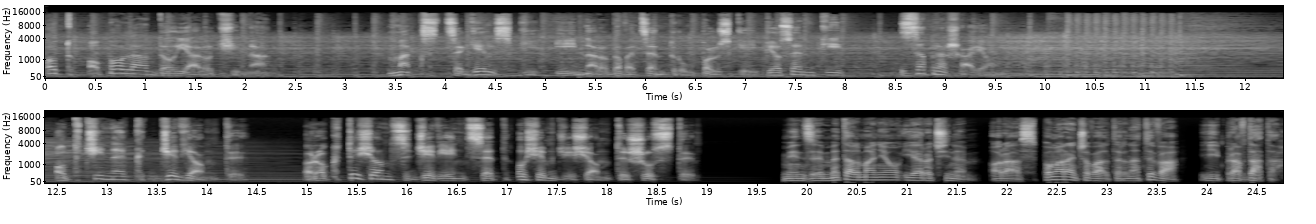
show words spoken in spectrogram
Od Opola do Jarocina. Max Cegielski i Narodowe Centrum Polskiej Piosenki zapraszają. Odcinek dziewiąty. Rok 1986. Między Metalmanią i Jarocinem oraz Pomarańczowa Alternatywa i Prawdata.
